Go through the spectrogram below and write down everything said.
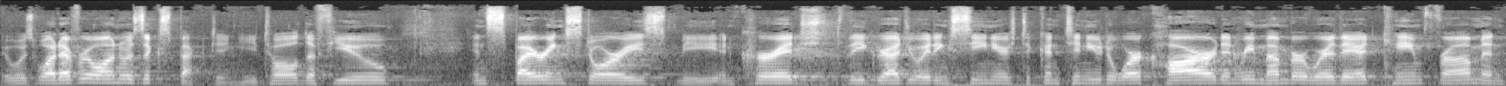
It was what everyone was expecting. He told a few inspiring stories. He encouraged the graduating seniors to continue to work hard and remember where they had came from and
